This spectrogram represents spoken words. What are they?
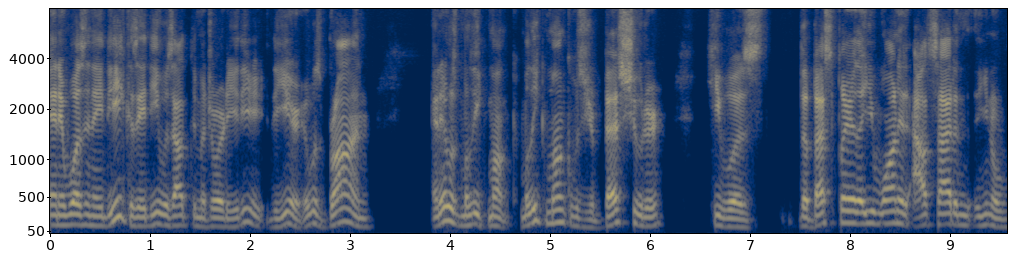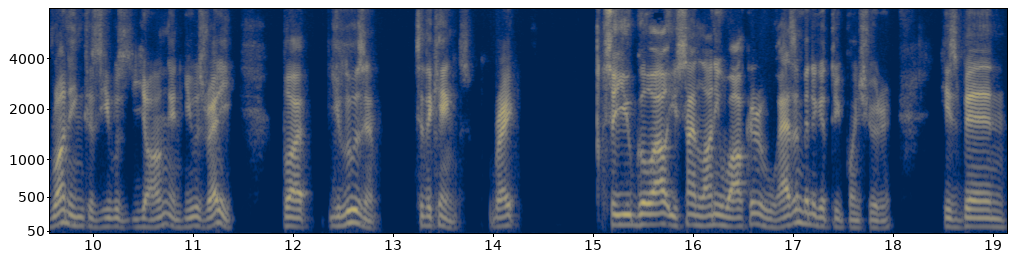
and it wasn't AD because AD was out the majority of the, the year. It was Bron and it was Malik Monk. Malik Monk was your best shooter. He was the best player that you wanted outside and you know running because he was young and he was ready. But you lose him to the Kings, right? So you go out, you sign Lonnie Walker, who hasn't been a good three point shooter. He's been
